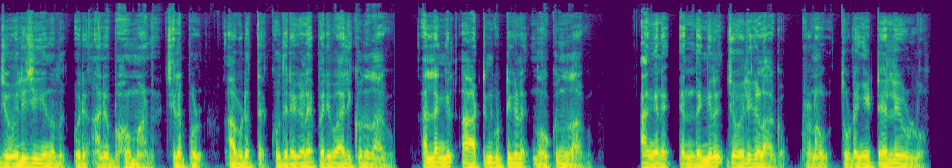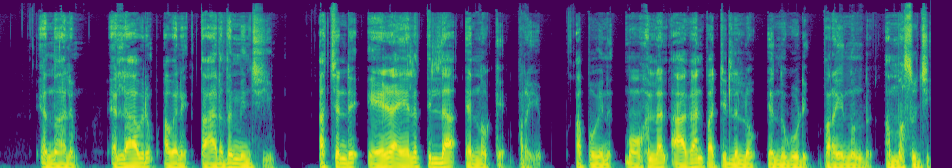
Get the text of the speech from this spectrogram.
ജോലി ചെയ്യുന്നത് ഒരു അനുഭവമാണ്. ചിലപ്പോൾ അവിടുത്തെ കുതിരകളെ പരിപാലിക്കുന്നതാകും അല്ലെങ്കിൽ ആട്ടിൻകുട്ടികളെ നോക്കുന്നതാകും. അങ്ങനെ എന്തെങ്കിലും ജോലികളാകും പ്രണവ് തുടങ്ങിയിട്ടല്ലേ ഉള്ളൂ. എന്നാലും എല്ലാവരും അവനെ താരതമ്യം ചെയ്യും. അച്ഛന്റെ ഏഴയലത്തില്ല എന്നൊക്കെ പറയും. അപ്പുവിന് മോഹൻലാൽ ആകാൻ പറ്റില്ലല്ലോ എന്നുകൂടി പറയുന്നുണ്ട് അമ്മ സുജി.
